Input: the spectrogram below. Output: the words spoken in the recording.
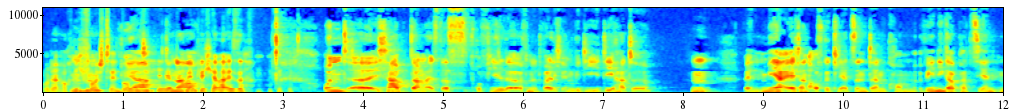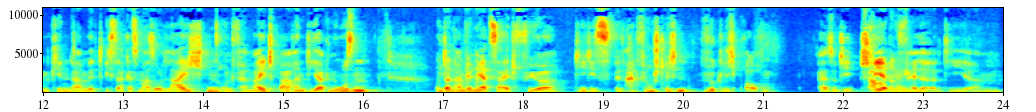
Oder auch nicht vorstellen wollt, Ja, genau. möglicherweise. Und äh, ich habe damals das Profil eröffnet, weil ich irgendwie die Idee hatte, hm, wenn mehr Eltern aufgeklärt sind, dann kommen weniger Patienten, Kinder mit, ich sage jetzt mal so leichten und vermeidbaren Diagnosen. Und dann haben wir mehr Zeit für die, die es in Anführungsstrichen wirklich brauchen. Also die schweren okay. Fälle, die ähm,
